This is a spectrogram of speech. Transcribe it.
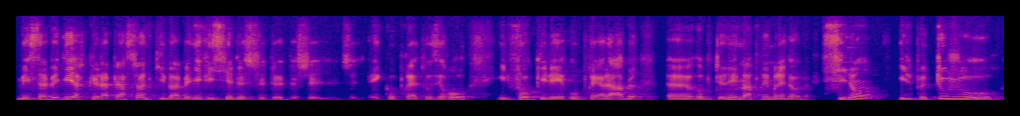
mais ça veut dire que la personne qui va bénéficier de ce, de, de éco-prêt à taux zéro, il faut qu'il ait au préalable obtenu ma prime rénov. Sinon, il peut toujours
